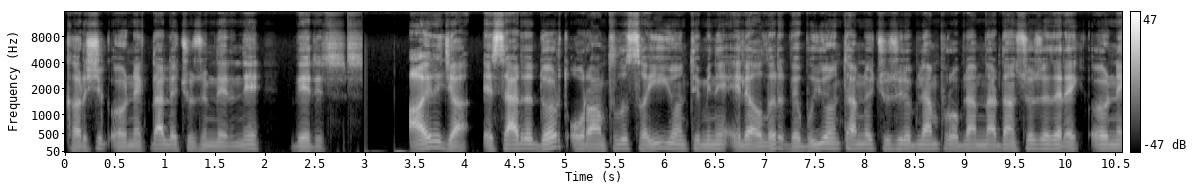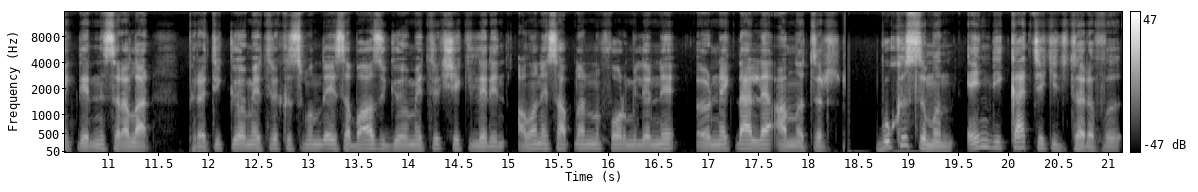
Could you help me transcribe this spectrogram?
karışık örneklerle çözümlerini verir. Ayrıca eserde 4 orantılı sayı yöntemini ele alır ve bu yöntemle çözülebilen problemlerden söz ederek örneklerini sıralar. Pratik geometri kısmında ise bazı geometrik şekillerin alan hesaplarının formüllerini örneklerle anlatır. Bu kısmın en dikkat çekici tarafı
